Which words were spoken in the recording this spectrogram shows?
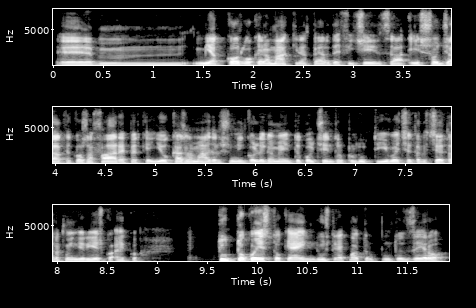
ehm, mi accorgo che la macchina perde efficienza e so già che cosa fare perché io casa madre sono in collegamento col centro produttivo, eccetera, eccetera, quindi riesco, ecco, tutto questo che è industria 4.0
